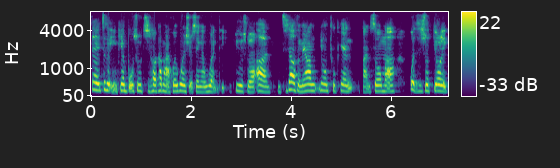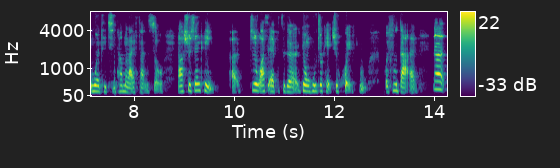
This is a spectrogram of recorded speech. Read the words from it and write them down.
在这个影片播出之后，他们还会问学生一个问题，譬如说啊，你知道怎么样用图片反搜吗？或者是说丢了一个问题，请他们来反搜，然后学生可以呃，就是 WhatsApp 这个用户就可以去回复回复答案。那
